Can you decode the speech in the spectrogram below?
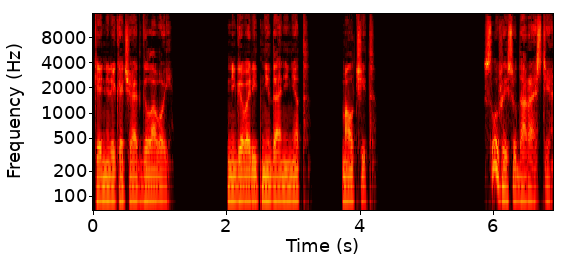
Кеннели качает головой. Не говорит ни да, ни нет, молчит. Слушай сюда, Расти.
